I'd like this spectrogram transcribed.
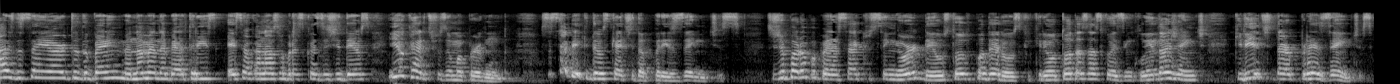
Paz do Senhor, tudo bem? Meu nome é Ana Beatriz, esse é o canal sobre as coisas de Deus e eu quero te fazer uma pergunta. Você sabia que Deus quer te dar presentes? Você já parou para pensar que o Senhor Deus Todo-Poderoso, que criou todas as coisas, incluindo a gente, queria te dar presentes?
